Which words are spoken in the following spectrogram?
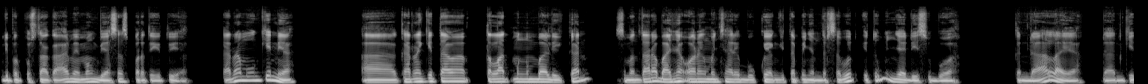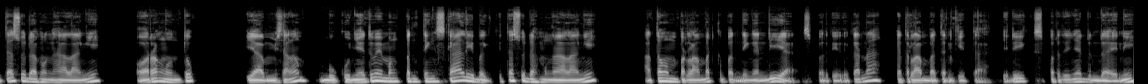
di perpustakaan memang biasa seperti itu ya. Karena mungkin ya, uh, karena kita telat mengembalikan, sementara banyak orang yang mencari buku yang kita pinjam tersebut, itu menjadi sebuah kendala ya. Dan kita sudah menghalangi orang untuk ya misalnya bukunya itu memang penting sekali bagi kita sudah menghalangi atau memperlambat kepentingan dia seperti itu karena keterlambatan kita. Jadi sepertinya denda ini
